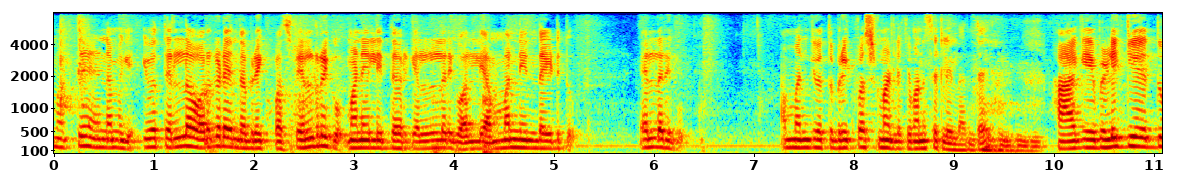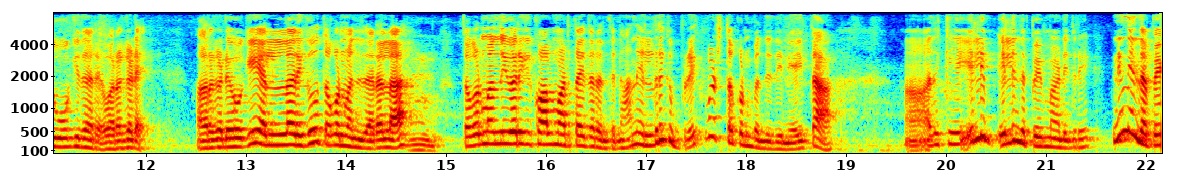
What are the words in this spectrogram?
ಮತ್ತೆ ನಮಗೆ ಇವತ್ತೆಲ್ಲ ಹೊರಗಡೆಯಿಂದ ಬ್ರೇಕ್ಫಾಸ್ಟ್ ಎಲ್ರಿಗೂ ಮನೆಯಲ್ಲಿದ್ದವ್ರಿಗೆ ಎಲ್ಲರಿಗೂ ಅಲ್ಲಿ ಅಮ್ಮನಿಂದ ಹಿಡಿದು ಎಲ್ಲರಿಗೂ. ಅಮ್ಮನಿಗೆ ಇವತ್ತು ಬ್ರೇಕ್ಫಾಸ್ಟ್ ಮಾಡಲಿಕ್ಕೆ ಮನಸ್ಸಿರಲಿಲ್ಲ ಅಂತೆ. ಹಾಗೆ ಬೆಳಿಗ್ಗೆ ಎದ್ದು ಹೋಗಿದ್ದಾರೆ ಹೊರಗಡೆ. ಹೊರಗಡೆ ಹೋಗಿ ಎಲ್ಲರಿಗೂ ತೊಗೊಂಡು ಬಂದಿದ್ದಾರಲ್ಲ ತೊಗೊಂಡು ಬಂದು ಇವರಿಗೆ ಕಾಲ್ ಮಾಡ್ತಾ ಇದ್ದಾರಂತೆ. ನಾನು ಎಲ್ಲರಿಗೂ ಬ್ರೇಕ್ಫಾಸ್ಟ್ ತೊಗೊಂಡು ಬಂದಿದ್ದೀನಿ ಆಯಿತಾ? ಅದಕ್ಕೆ ಎಲ್ಲಿ ಎಲ್ಲಿಂದ ಪೇ ಮಾಡಿದ್ರಿ? ನಿನ್ನಿಂದ ಪೇ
